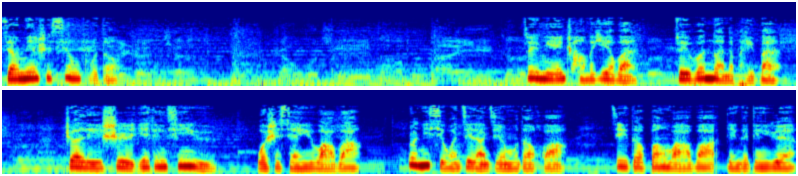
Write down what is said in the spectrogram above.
想念是幸福的。最绵长的夜晚，最温暖的陪伴。这里是夜听心语，我是咸鱼娃娃。若你喜欢这档节目的话，记得帮娃娃点个订阅，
